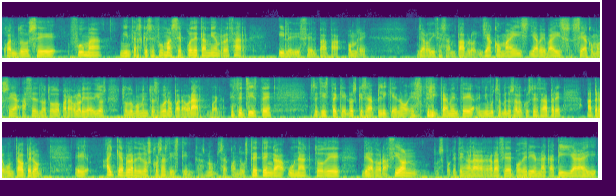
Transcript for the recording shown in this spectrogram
cuando se fuma, mientras que se fuma, se puede también rezar. Y le dice el Papa, hombre, ya lo dice San Pablo, ya comáis, ya bebáis, sea como sea, hacedlo todo para gloria de Dios, todo momento es bueno para orar. Bueno, este chiste ese chiste que no es que se aplique no estrictamente ni mucho menos a lo que usted ha, ha preguntado, pero eh, hay que hablar de dos cosas distintas, ¿no? O sea, cuando usted tenga un acto de, de adoración, pues porque tenga la gracia de poder ir a una capilla y,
